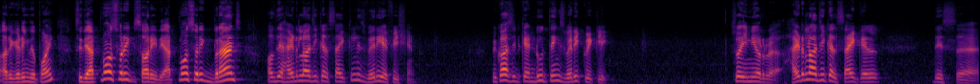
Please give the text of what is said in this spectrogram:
Are you getting the point? See the atmospheric sorry the atmospheric branch of the hydrological cycle is very efficient because it can do things very quickly. So in your uh, hydrological cycle this uh,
